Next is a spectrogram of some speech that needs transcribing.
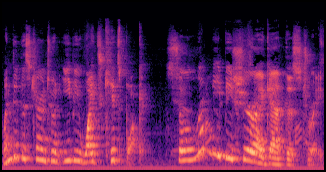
When did this turn into an E.B. White's kids book? So let me be sure I got this straight.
